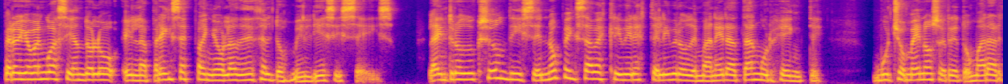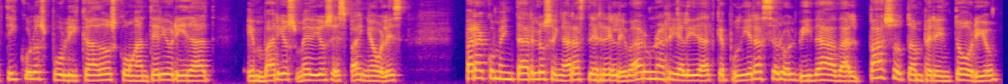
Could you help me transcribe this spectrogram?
pero yo vengo haciéndolo en la prensa española desde el 2016. La introducción dice, no pensaba escribir este libro de manera tan urgente, mucho menos retomar artículos publicados con anterioridad en varios medios españoles para comentarlos en aras de relevar una realidad que pudiera ser olvidada al paso tan perentorio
